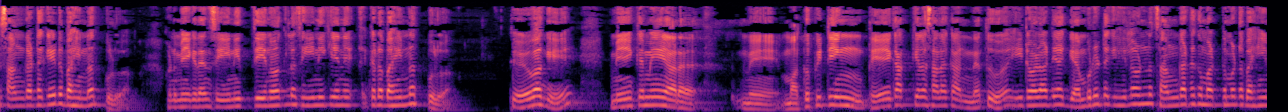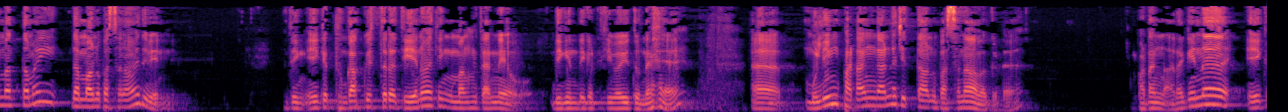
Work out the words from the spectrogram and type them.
සංඝටකයට බහින්නත් පුළුවන්. ඔන්න මේක දැන් සීනිත් තියෙනවා කියලා සීනි කියන එකට බහින්නත් පුළුවන්. ඒ වගේ මේක මේ අර මේ මතු පිටින් තේ එකක් කියලා සලකන්නේ නැතුව ඊට වඩා ටිකක් ගැඹුරට ගිහිලා ඔන්න සංඝටක මට්ටමට බැහිමක් තමයි ධම්මානුපස්සනාවේදී වෙන්නේ. ඉතින් ඒකේ තුඟක් විස්තර තියෙනවා. ඉතින් මම හිතන්නේ දිගින් දිගට කිව යුතු නැහැ. මුලින් පටන් ගන්න චිත්තානුපස්සනාවකට පටන් අරගෙන ඒක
